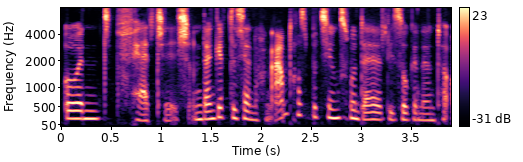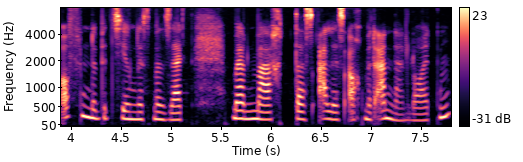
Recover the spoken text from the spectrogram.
und fertig. Und dann gibt es ja noch ein anderes Beziehungsmodell, die sogenannte offene Beziehung, dass man sagt, man macht das alles auch mit anderen Leuten.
